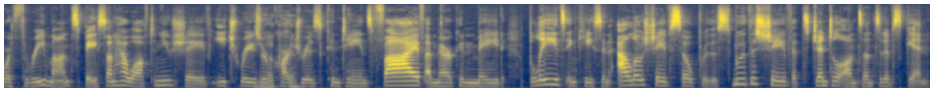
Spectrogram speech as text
or three months, based on how often you shave. Each razor cartridge contains five American-made blades encased in aloe shave soap for the smoothest shave that's gentle on sensitive skin.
